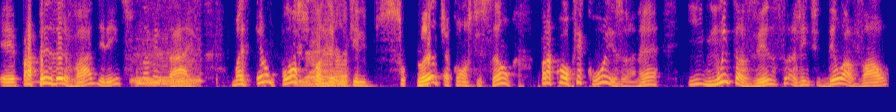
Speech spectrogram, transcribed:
é, para preservar direitos fundamentais, mas eu não posso fazer com que ele suplante a Constituição para qualquer coisa, né? E muitas vezes a gente deu aval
